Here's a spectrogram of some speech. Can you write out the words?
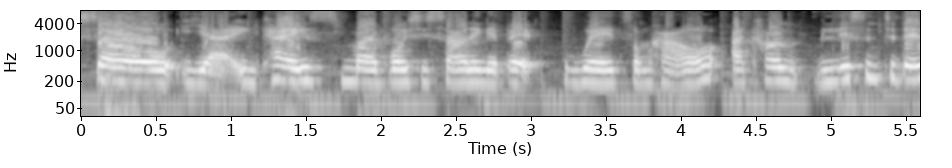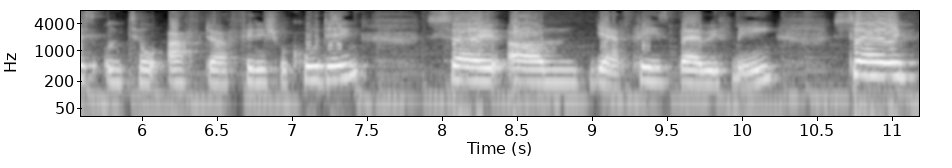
so yeah in case my voice is sounding a bit weird somehow I can't listen to this until after I finish recording. So um yeah please bear with me. So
